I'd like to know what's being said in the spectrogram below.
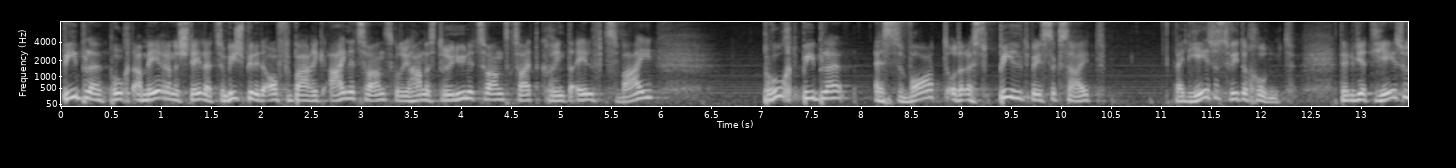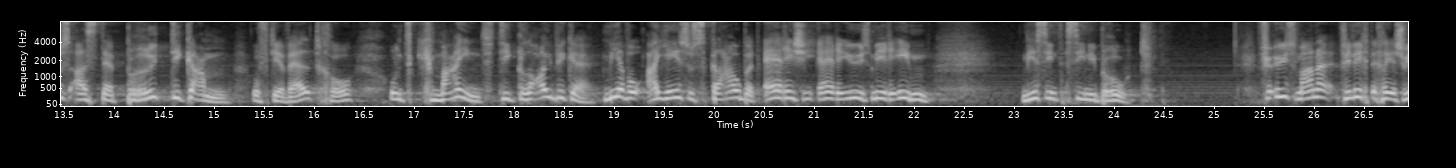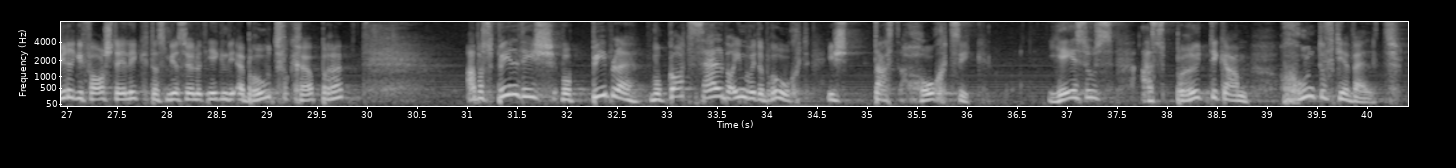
die Bibel braucht an mehreren Stellen, zum Beispiel in der Offenbarung 21 oder Johannes 3, 29, 2. Korinther 11, 2, braucht die Bibel ein Wort oder ein Bild, besser gesagt, wenn Jesus wiederkommt, dann wird Jesus als der Brütigam auf die Welt kommen und gemeint, die Gläubigen, wir, die an Jesus glauben, er ist er in uns, wir in ihm, wir sind seine Brut. Für uns Männer vielleicht eine schwierige Vorstellung, dass wir irgendwie eine Brut verkörpern aber das Bild ist, wo die Bibel, wo Gott selber immer wieder braucht, ist das Hochzeit. Jesus als Brütigam kommt auf die Welt.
